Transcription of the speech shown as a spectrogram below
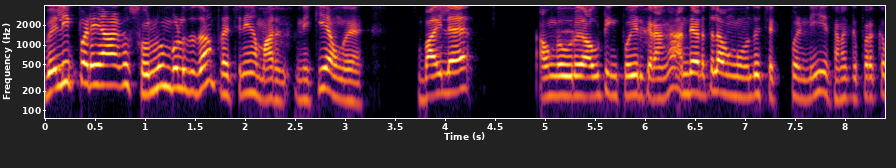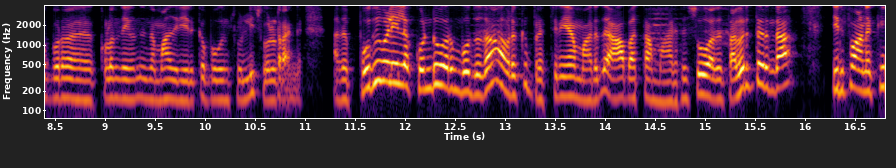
வெளிப்படையாக சொல்லும் பொழுது தான் பிரச்சனையாக மாறுது. இன்னைக்கு அவங்க துபாயில் அவங்க ஒரு அவுட்டிங் போயிருக்கிறாங்க. அந்த இடத்துல அவங்க வந்து செக் பண்ணி தனக்கு பிறக்க போகிற குழந்தை வந்து இந்த மாதிரி இருக்க போகுதுன்னு சொல்லி சொல்கிறாங்க அதை பொது வெளியில் கொண்டு வரும்போது தான் அவருக்கு பிரச்சனையாக மாறுது ஆபத்தாக மாறுது. ஸோ அதை தவிர்த்திருந்தா இர்ஃபானுக்கு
